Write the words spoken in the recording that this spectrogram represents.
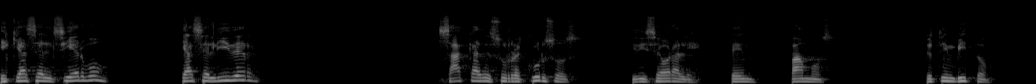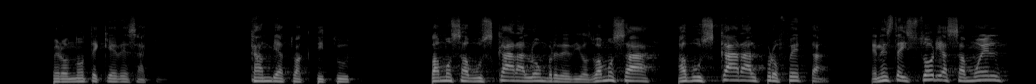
¿Y qué hace el siervo? ¿Qué hace el líder? Saca de sus recursos y dice, órale, ten, vamos, yo te invito, pero no te quedes aquí. Cambia tu actitud. Vamos a buscar al hombre de Dios, vamos a, a buscar al profeta. En esta historia Samuel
